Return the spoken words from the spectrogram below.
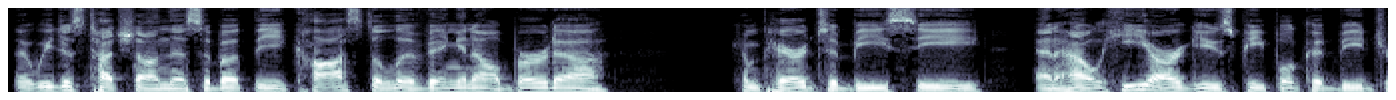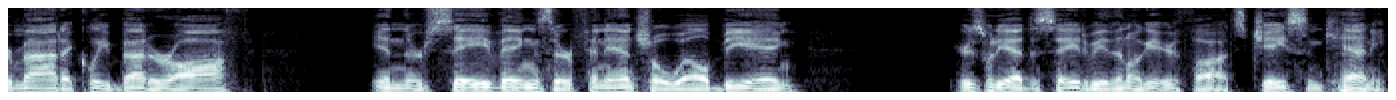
that we just touched on this about the cost of living in Alberta compared to BC and how he argues people could be dramatically better off in their savings, their financial well being. Here's what he had to say to me, then I'll get your thoughts. Jason Kenney.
